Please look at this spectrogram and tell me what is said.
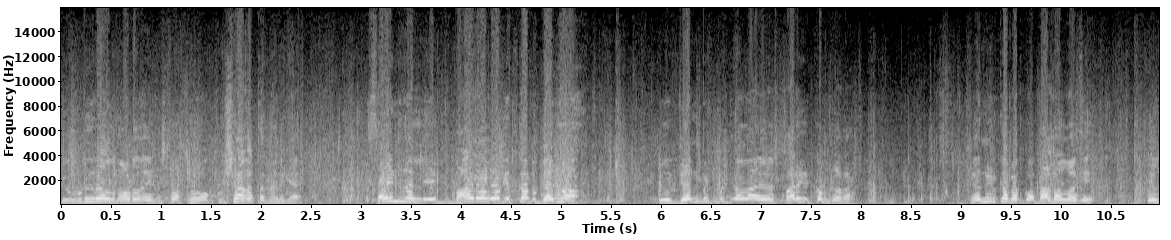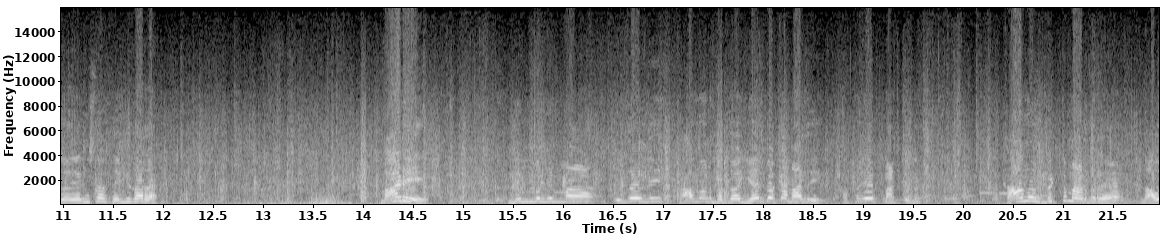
ಈ ಹುಡುಗರಲ್ಲಿ ನೋಡಿದ್ರೆ ಯಂಗ್ಸ್ಟರ್ಸು ಖುಷಿ ಆಗುತ್ತೆ ನನಗೆ. ಸೈನ್ಯದಲ್ಲಿ ಬಾರ್ಡ್ರಲ್ಲಿ ಹೋಗಿ ಎತ್ಕೊಬೇಕು ಗನ್ನು ಈ ಗನ್ ಬಿಟ್ಬಿಟ್ಟಿರಲ್ಲ ಪಾರಿಗೆ ಇಟ್ಕೊಂಬಿಟ್ಟಾರೆ ಗನ್ ಹಿಡ್ಕೋಬೇಕು? ಬಾರ್ಡಲ್ಲಿ ಹೋಗಿ. ಇವಾಗ ಯಂಗ್ಸ್ಟರ್ಸ್ ಹೆಂಗಿದ್ದಾರೆ ಮಾಡಿ. ನಿಮ್ಮ ನಿಮ್ಮ ಇದರಲ್ಲಿ ಕಾನೂನು ಬದ್ಧವಾಗಿ ಏನು ಬೇಕಾ ಮಾಡಿರಿ. ಅಪ್ರಿಯೇಟ್ ಮಾಡ್ತೀನಿ. ಕಾನೂನು ಬಿಟ್ಟು ಮಾಡಿದ್ರೆ ನಾವು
